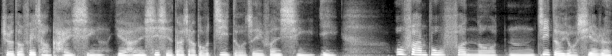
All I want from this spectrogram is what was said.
觉得非常开心，也很谢谢大家都记得这一份心意。悟饭部分呢，嗯，记得有些人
